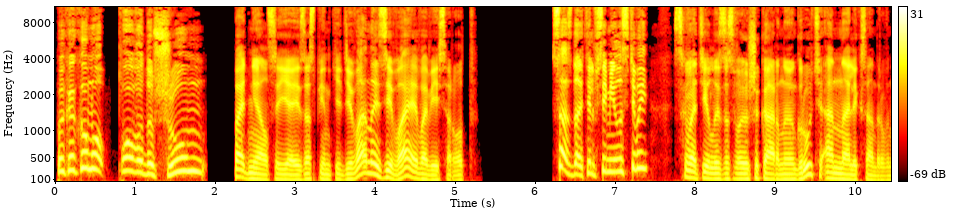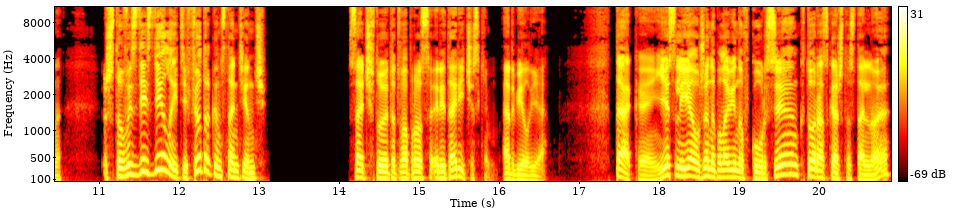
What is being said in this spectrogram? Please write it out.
«По какому поводу шум?» Поднялся я из-за спинки дивана, зевая во весь рот. «Создатель всемилостивый!» — схватилась за свою шикарную грудь Анна Александровна. «Что вы здесь делаете, Федор Константинович?» Сочту этот вопрос риторическим, отбил я. Так, если я уже наполовину в курсе, кто расскажет остальное?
